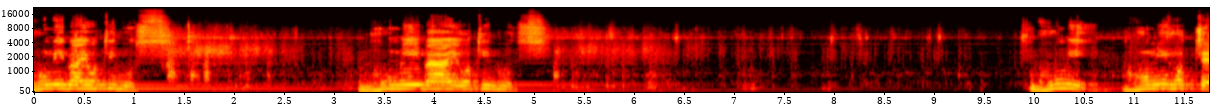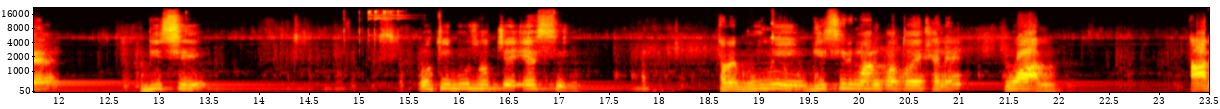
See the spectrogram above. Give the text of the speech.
ভূমি বাই অতিভুজ। ভূমি বাই অতিভুজ। ভূমি ভূমি হচ্ছে বিসি অতিভুজ হচ্ছে এসি তাহলে ভূমি বিসির মান কত এখানে? ওয়ান আর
